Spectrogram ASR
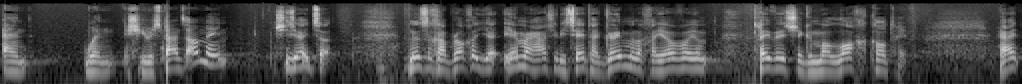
And when she responds amen, she's yoytzah. Nusach habracha, yemer, say it? Hagoyim l'chayovoyim, teves shegemalach kol tev. Right?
